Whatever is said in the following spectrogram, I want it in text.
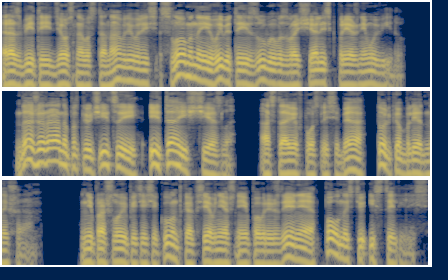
Разбитые десна восстанавливались, сломанные и выбитые зубы возвращались к прежнему виду. Даже рана под ключицей и та исчезла, оставив после себя только бледный шрам. Не прошло и пяти секунд, как все внешние повреждения полностью исцелились.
